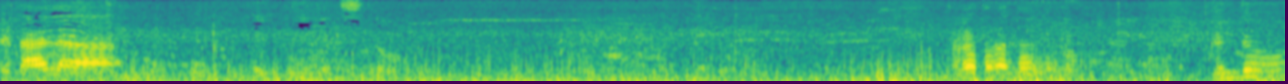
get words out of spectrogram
Tetala. 8 minutes to. Tara, tara, dami ko. Ganda oh.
